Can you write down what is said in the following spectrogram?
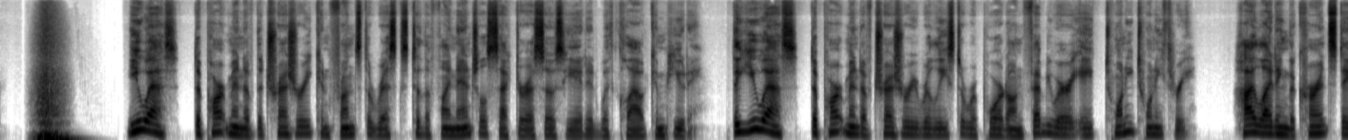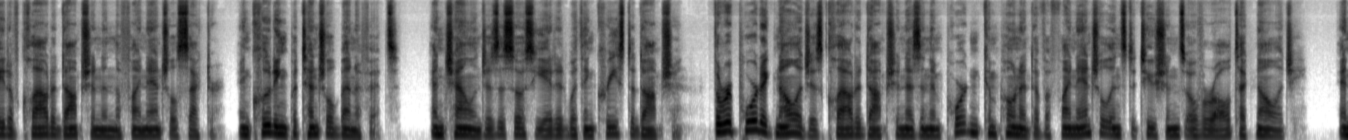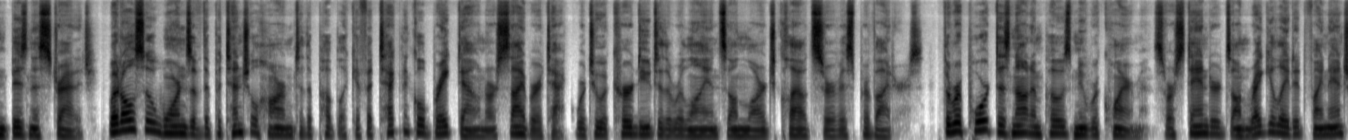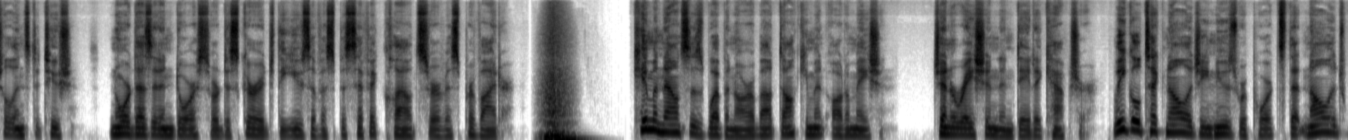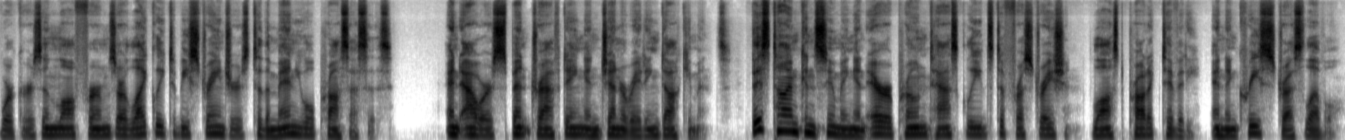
U.S. Department of the Treasury confronts the risks to the financial sector associated with cloud computing. The U.S. Department of Treasury released a report on February 8, 2023, highlighting the current state of cloud adoption in the financial sector, including potential benefits and challenges associated with increased adoption. The report acknowledges cloud adoption as an important component of a financial institution's overall technology and business strategy, but also warns of the potential harm to the public if a technical breakdown or cyber attack were to occur due to the reliance on large cloud service providers. The report does not impose new requirements or standards on regulated financial institutions, nor does it endorse or discourage the use of a specific cloud service provider. Kim announces webinar about document automation generation, and data capture. Legal Technology News reports that knowledge workers in law firms are likely to be strangers to the manual processes and hours spent drafting and generating documents. This time consuming and error prone task leads to frustration, lost productivity, and increased stress levels.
